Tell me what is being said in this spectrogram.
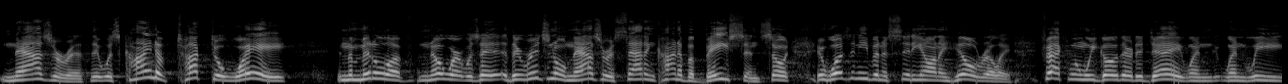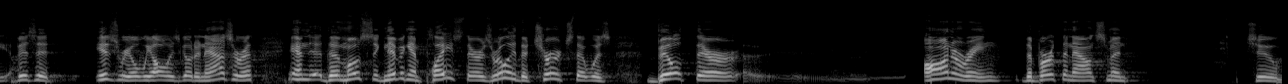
Nazareth. It was kind of tucked away in the middle of nowhere. It was a, the original Nazareth sat in kind of a basin, so it, it wasn't even a city on a hill, really. In fact, when we go there today, when, when we visit Israel, we always go to Nazareth, and the most significant place there is really the church that was built there uh, honoring the birth announcement to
